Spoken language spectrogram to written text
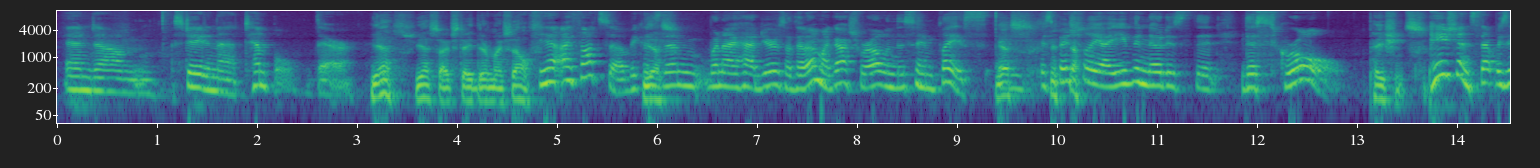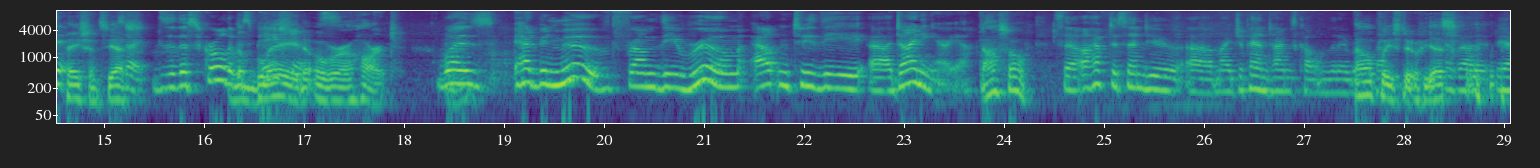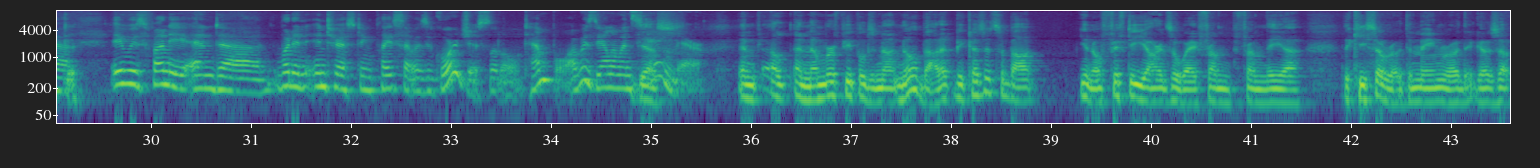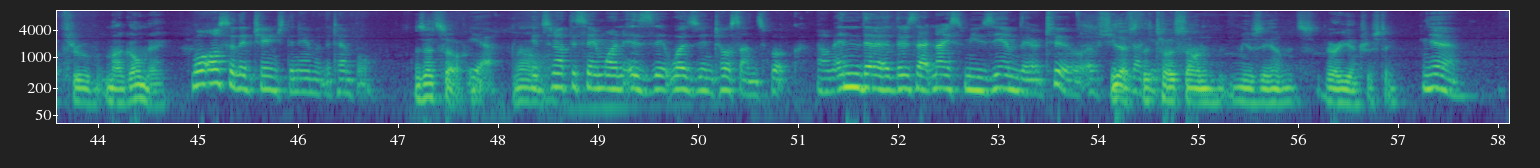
And um, stayed in that temple there. Yes, yes, I've stayed there myself. Yeah, I thought so because Yes. then when I had yours, I thought, oh my gosh, we're all in the same place. And Yes. especially, I even noticed that the scroll, Patience, patience, that was it. patience. Yes, Sorry, the, the scroll that the was blade patience over a heart. Was had been moved from the room out into the uh, dining area. Ah, so. So I'll have to send you uh, my Japan Times column that I wrote. Oh, about- please do. Yes. About it, yeah. Okay. It was funny, and uh, what an interesting place that was. A gorgeous little temple. I was the only one staying Yes. there. And a, a number of people do not know about it because it's about you know 50 yards away from from the uh, the Kiso Road, the main road that goes up through Magome. Well, also they've changed the name of the temple. Is that so? Yeah, Oh. it's not the same one as it was in Toson's book. Um, and the, there's that nice museum there too of Shimazaki. Yes, the Toson Museum. It's very interesting. Yeah,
